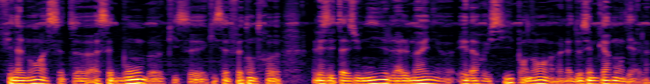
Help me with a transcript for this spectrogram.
finalement à cette, bombe qui s'est, qui s'est faite entre les États-Unis, l'Allemagne et la Russie pendant la Deuxième Guerre mondiale.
